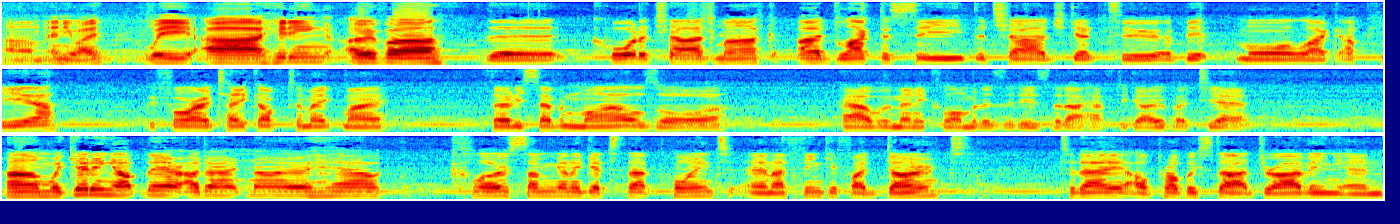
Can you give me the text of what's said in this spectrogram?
Um, anyway, we are hitting over the quarter charge mark. I'd like to see the charge get to a bit more like up here before I take off to make my 37 miles or however many kilometers it is that I have to go but yeah. Um, we're getting up there. I don't know how close I'm gonna get to that point and I think if I don't today I'll probably start driving and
